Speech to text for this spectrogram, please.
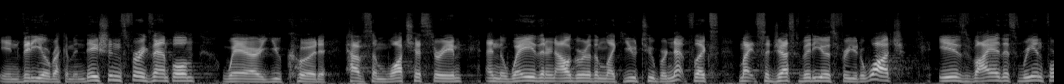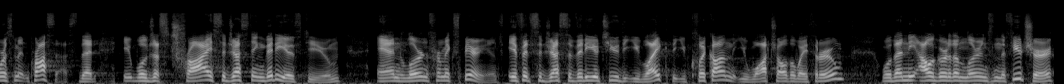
in video recommendations, for example, where you could have some watch history. And the way that an algorithm like YouTube or Netflix might suggest videos for you to watch is via this reinforcement process, that it will just try suggesting videos to you and learn from experience. If it suggests a video to you that you like, that you click on, that you watch all the way through, well, then the algorithm learns in the future,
